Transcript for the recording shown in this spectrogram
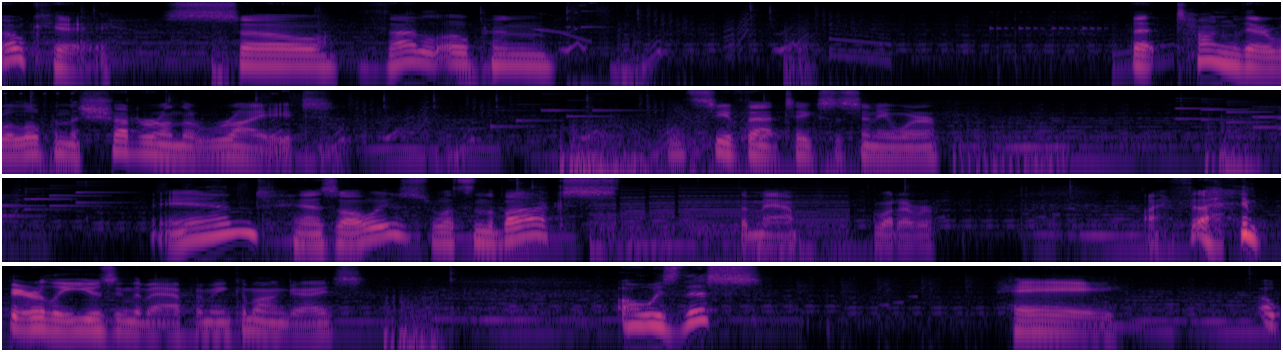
Okay, so that'll open... That tongue there will open the shutter on the right. Let's see if that takes us anywhere. And, as always, what's in the box? The map. Whatever. I'm barely using the map. I mean, come on, guys. Oh, is this... Hey. Oh.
